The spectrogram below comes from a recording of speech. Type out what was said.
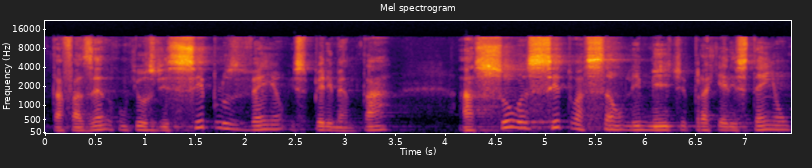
está fazendo com que os discípulos venham experimentar a sua situação limite para que eles tenham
